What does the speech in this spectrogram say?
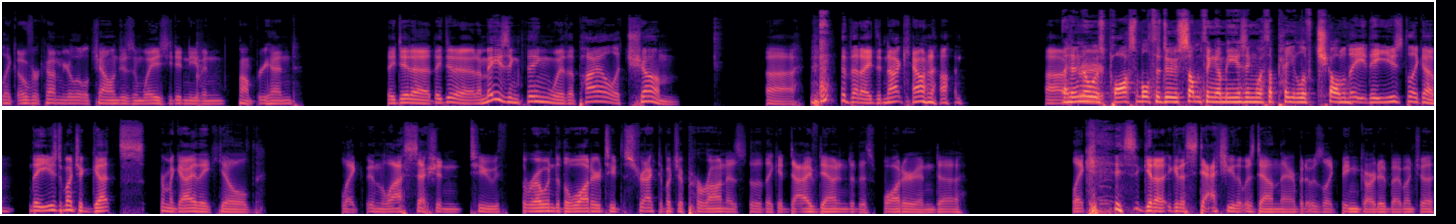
like overcome your little challenges in ways you didn't even comprehend. They did a they did an amazing thing with a pile of chum uh, that I did not count on. Uh, I didn't know it was possible to do something amazing with a pile of chum. Well, they they used like a they used a bunch of guts from a guy they killed, like in the last session, to throw into the water to distract a bunch of piranhas so that they could dive down into this water and uh, like get a get a statue that was down there, but it was like being guarded by a bunch of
